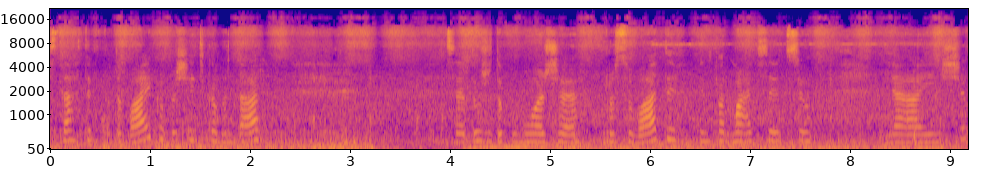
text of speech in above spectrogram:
ставте вподобайку, пишіть коментар. Це дуже допоможе просувати інформацію цю для інших.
